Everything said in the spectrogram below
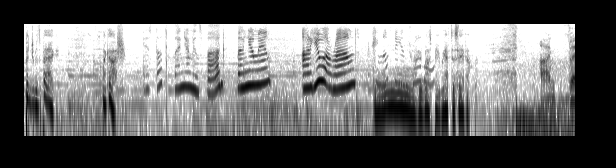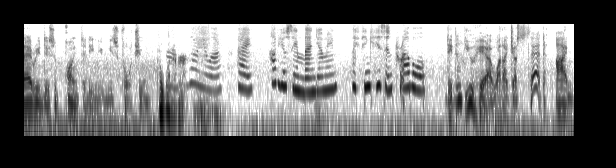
Benjamin's bag. Oh my gosh. Is that Benjamin's bag? Benjamin? Are you around? He must be in Ooh, trouble. he must be. We have to save him. I'm very disappointed in you, Misfortune. Oh, whatever. There you are. Hey, have you seen Benjamin? I think he's in trouble. Didn't you hear what I just said? I'm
